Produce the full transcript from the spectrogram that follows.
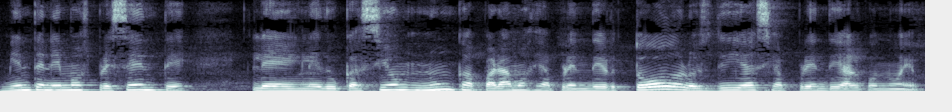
bien tenemos presente en la educación nunca paramos de aprender, todos los días se aprende algo nuevo.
